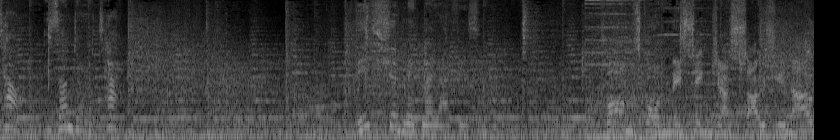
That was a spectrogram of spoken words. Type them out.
tower is under attack. This should make my life easier. Bomb's gone missing, just so you know.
